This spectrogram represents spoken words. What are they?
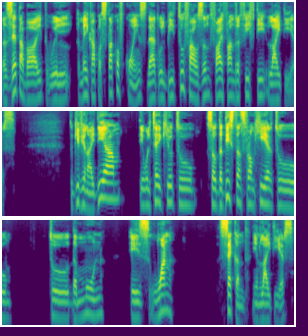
a zettabyte will make up a stack of coins that will be 2,550 light years. To give you an idea, it will take you to so the distance from here to to the moon is one second in light years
